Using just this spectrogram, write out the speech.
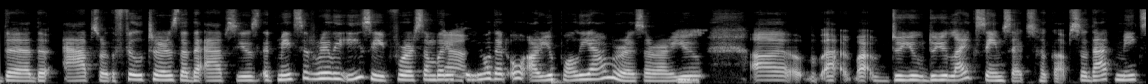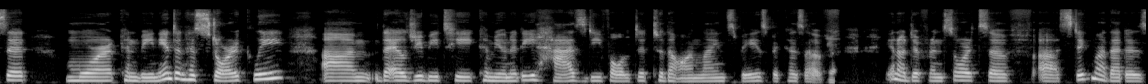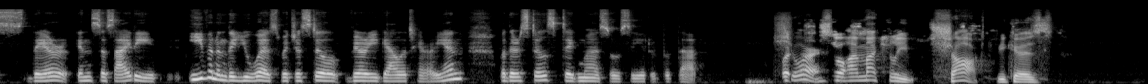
the the apps or the filters that the apps use it makes it really easy for somebody Yeah. to know that oh are you polyamorous or are you uh, uh, uh, do you do you like same sex hookups? So that makes it more convenient. And historically um, the lgbt community has defaulted to the online space because of you know different sorts of uh, stigma that is there in society even in the us which is still very egalitarian but there's still stigma associated with that But- sure. So I'm actually shocked because,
